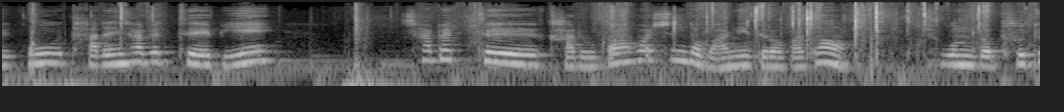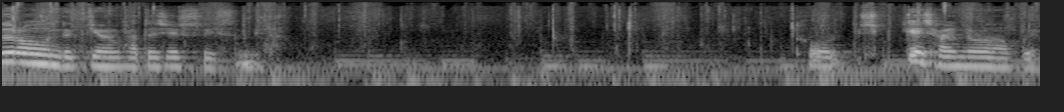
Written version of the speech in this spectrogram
그리고 다른 샤베트에 비해 샤베트 가루가 훨씬 더 많이 들어가서 조금 더 부드러운 느낌을 받으실 수 있습니다. 더 쉽게 잘 늘어나고요.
